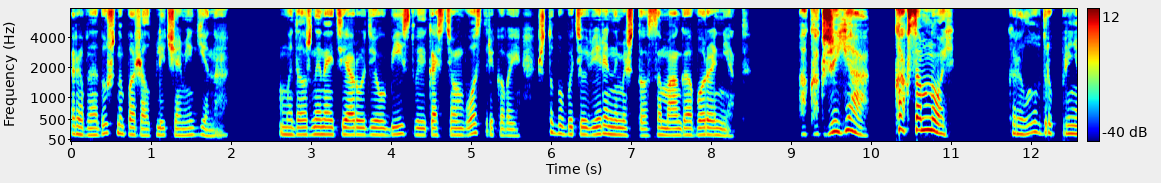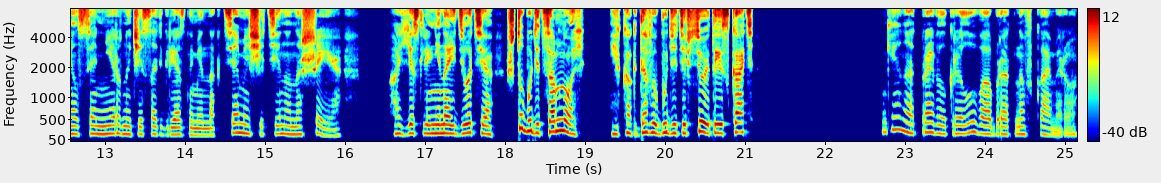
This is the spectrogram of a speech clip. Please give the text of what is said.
Равнодушно пожал плечами Гена. Мы должны найти орудие убийства и костюм Востриковой, чтобы быть уверенными, что самооговора нет. «А как же я? Как со мной?» Крылов вдруг принялся нервно чесать грязными ногтями щетину на шее. «А если не найдете, что будет со мной? И когда вы будете все это искать?» Гена отправил Крылова обратно в камеру,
